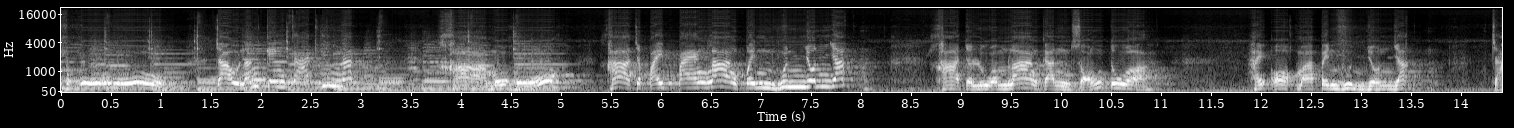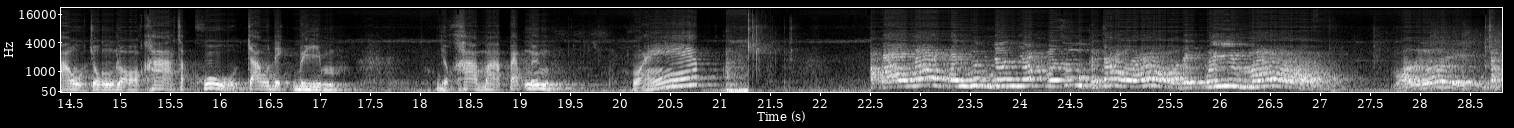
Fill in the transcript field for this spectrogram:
โอ้โหเจ้านั้นเก่งกาจยิ่งนัก ข้าโมโห ข้าจะไปแปลงร่างเป็นหุ่นยนต์ยักษ์ ข้าจะรวมร่างกันสองตัว ให้ออกมาเป็นหุ่นยนต์ยักษ์ เจ้าจงรอข้าสักคู่ เจ้าเด็กบีม เดี๋ยวข้ามาแป๊บหนึ่งแวบแปลงร่างเป็นหุ่น ยักษ์มาสู้กับเจ้าแล้วเด็กวีมมามาเลยจับ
